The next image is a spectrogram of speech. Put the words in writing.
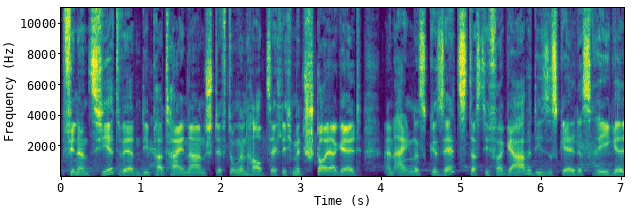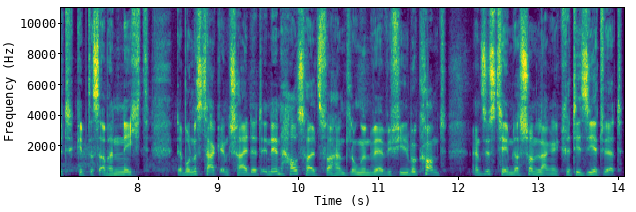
Finanziert werden die parteinahen Stiftungen hauptsächlich mit Steuergeld. Ein eigenes Gesetz, das die Vergabe dieses Geldes regelt, gibt es aber nicht. Der Bundestag entscheidet in den Haushaltsverhandlungen, wer wie viel bekommt. Ein System, das schon lange kritisiert wird.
